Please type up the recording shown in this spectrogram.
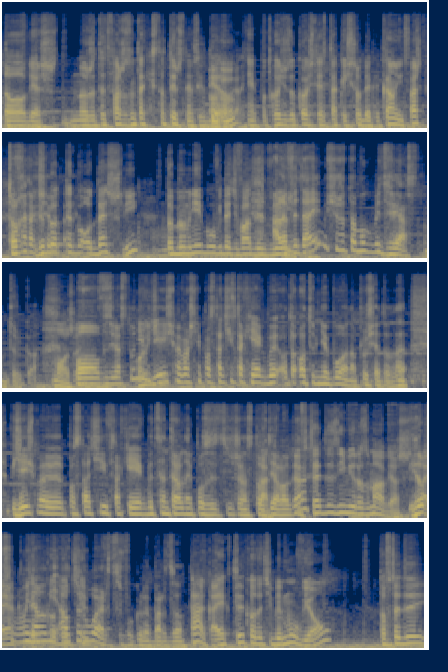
to wiesz, no że te twarze są takie statyczne w tych Mhm. dialogach. Nie? Jak podchodzisz do kogoś, to jest taki środek ekranu i twarz. Trochę tak Gdyby się od tego odeszli, to by mniej było widać wady w Ale wydaje mi się, że to mógł być zwiastun tylko. Może. Bo w zwiastunie Może- widzieliśmy właśnie postaci w takiej jakby, o, o tym nie było na plusie, to, widzieliśmy postaci w takiej jakby centralnej pozycji często w tak. dialogach. I wtedy z nimi rozmawiasz. I to przypominało mi Outer ciebie- Worlds w ogóle bardzo. Tak, a jak tylko do ciebie mówią, to wtedy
